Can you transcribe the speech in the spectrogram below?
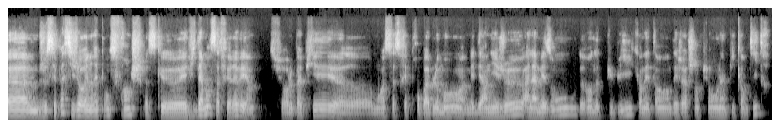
Euh, je ne sais pas si j'aurai une réponse franche parce que évidemment ça fait rêver. Hein. Sur le papier, euh, moi ça serait probablement mes derniers jeux à la maison devant notre public en étant déjà champion olympique en titre.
